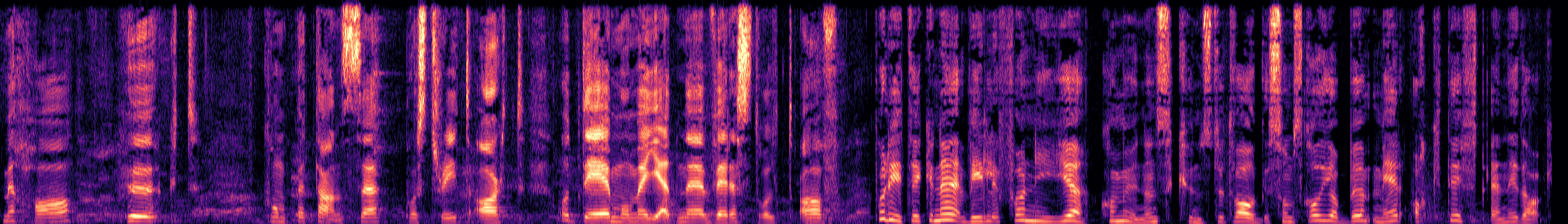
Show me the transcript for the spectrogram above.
Vi har høyt kompetanse på street art, og det må vi gjerne være stolt av. Politikerne vil fornye kommunens kunstutvalg, som skal jobbe mer aktivt enn i dag.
